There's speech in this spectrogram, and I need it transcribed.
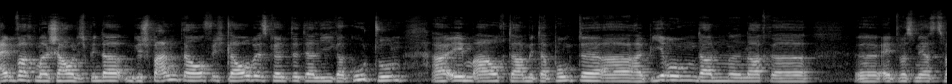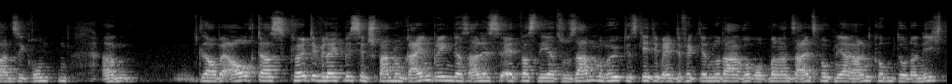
einfach mal schauen. Ich bin da gespannt drauf. Ich glaube, es könnte der Liga gut tun. Äh, eben auch da mit der Punkte-Halbierung äh, dann nach äh, äh, etwas mehr als 20 Runden. Ähm, ich glaube auch, das könnte vielleicht ein bisschen Spannung reinbringen, dass alles etwas näher zusammenrückt. Es geht im Endeffekt ja nur darum, ob man an Salzburg näher rankommt oder nicht.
